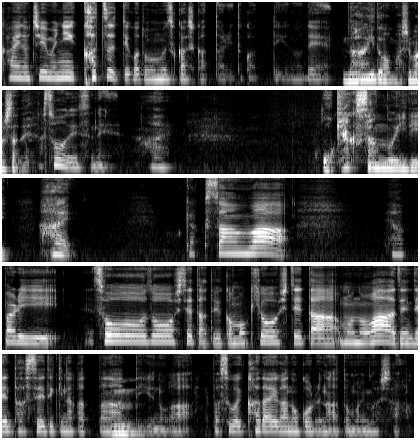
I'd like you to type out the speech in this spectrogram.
下位のチームに勝つっていうことも難しかったりとかっていうので難易度は増しましたね。そうですね。はい。お客さんの入り。はい。お客さんはやっぱり想像してたというか目標してたものは全然達成できなかったなっていうのが、やっぱすごい課題が残るなと思いました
